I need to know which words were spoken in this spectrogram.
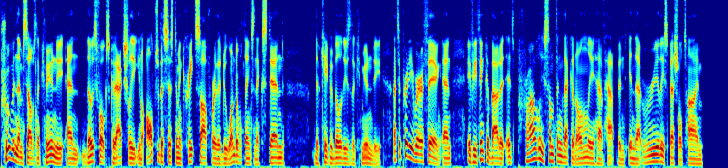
proven themselves in the community and those folks could actually you know alter the system and create software that do wonderful things and extend the capabilities of the community. That's a pretty rare thing and if you think about it it's probably something that could only have happened in that really special time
